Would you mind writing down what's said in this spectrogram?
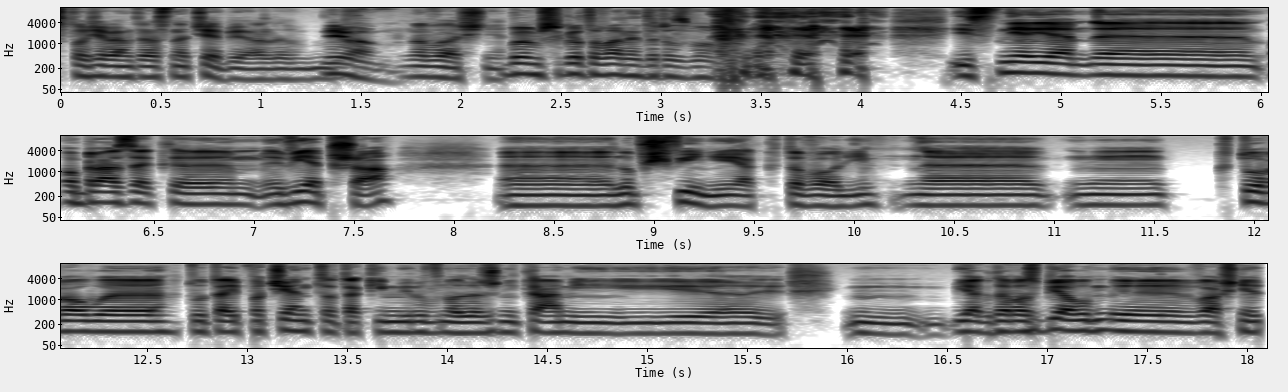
Spodziewam teraz na ciebie, ale... Nie mam. No właśnie. Byłem przygotowany do rozmowy. Istnieje e, obrazek wieprza, lub świni, jak kto woli, którą e, tutaj pocięto takimi równoleżnikami, mm, jak do rozbioru właśnie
